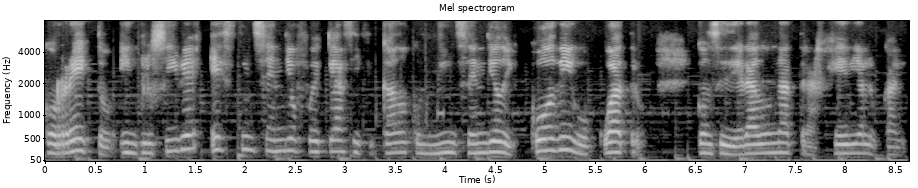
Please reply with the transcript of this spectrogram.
Correcto, inclusive este incendio fue clasificado como un incendio de código 4, considerado una tragedia local,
